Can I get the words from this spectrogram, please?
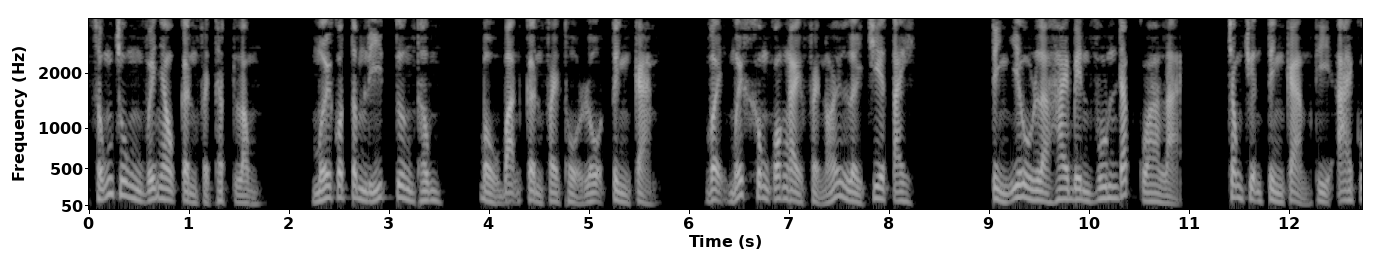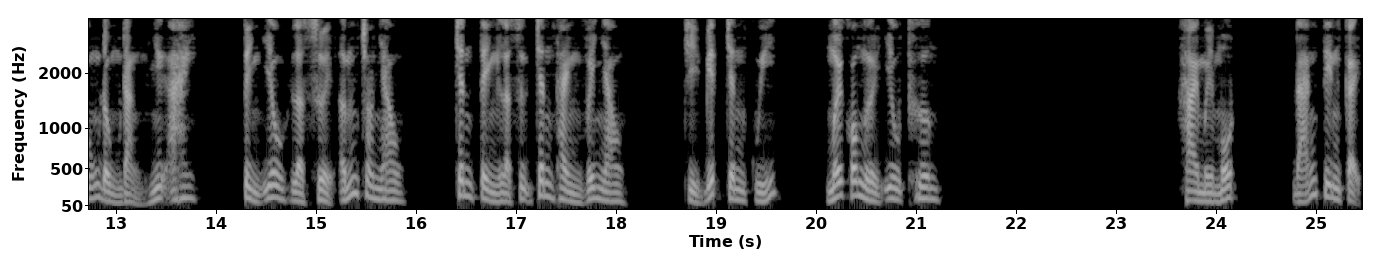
Sống chung với nhau cần phải thật lòng, mới có tâm lý tương thông, bầu bạn cần phải thổ lộ tình cảm. Vậy mới không có ngày phải nói lời chia tay. Tình yêu là hai bên vun đắp qua lại. Trong chuyện tình cảm thì ai cũng đồng đẳng như ai. Tình yêu là sưởi ấm cho nhau. Chân tình là sự chân thành với nhau. Chỉ biết chân quý, mới có người yêu thương. 21. Đáng tin cậy.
